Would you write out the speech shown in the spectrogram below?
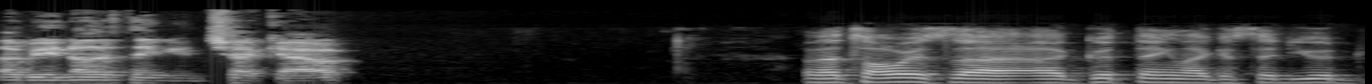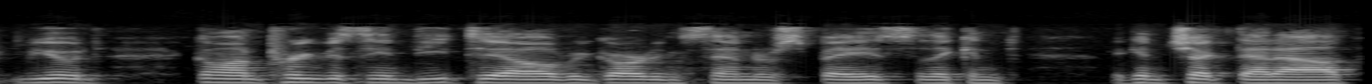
that'd be another thing you can check out. And that's always a, a good thing. Like I said, you had you had gone previously in detail regarding center space, so they can they can check that out.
